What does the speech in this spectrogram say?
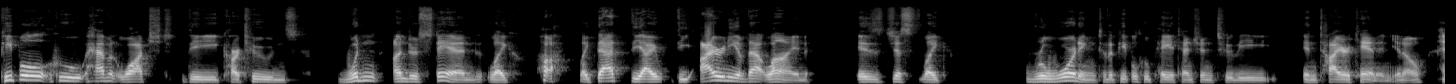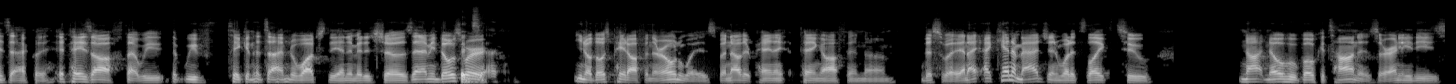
People who haven't watched the cartoons wouldn't understand, like, huh, like that. The the irony of that line is just like rewarding to the people who pay attention to the entire canon. You know, exactly it pays off that we that we've taken the time to watch the animated shows and i mean those were you know those paid off in their own ways but now they're paying paying off in um, this way and I, I can't imagine what it's like to not know who Bo-Katan is or any of these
